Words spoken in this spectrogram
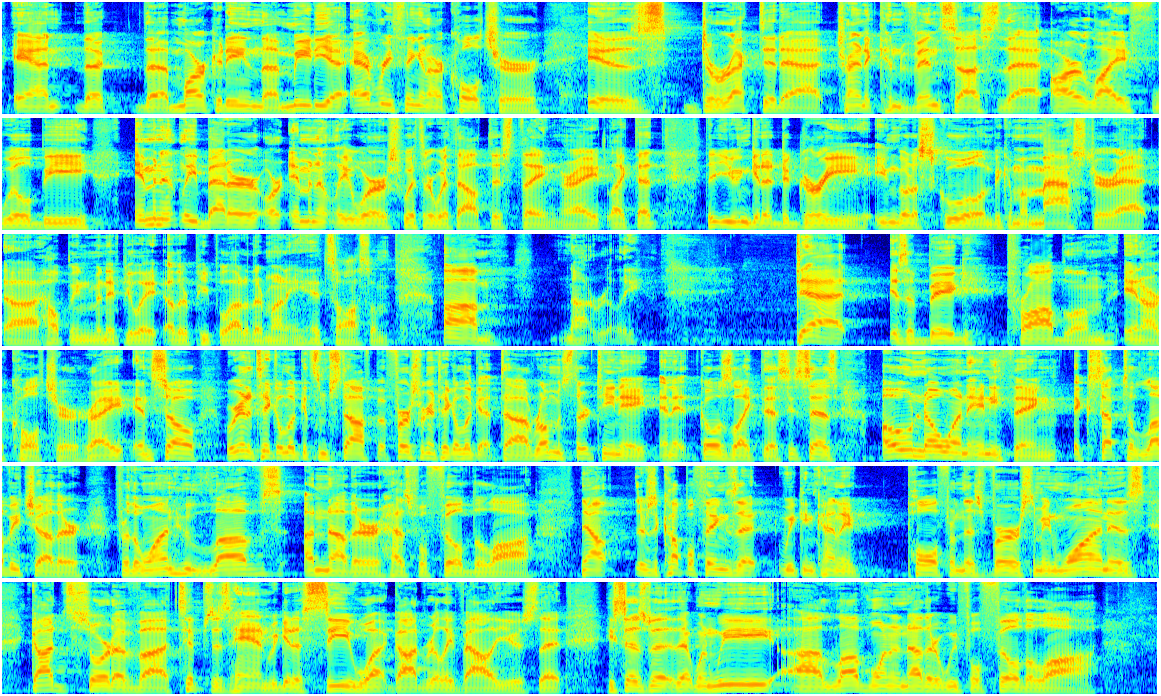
And the, the marketing, the media, everything in our culture is directed at trying to convince us that our life will be imminently better or imminently worse with or without this thing, right? Like that, that you can get a degree, you can go to school and become a master at uh, helping manipulate other people out of their money. It's awesome. Um, not really. Debt is a big problem in our culture, right? And so we're going to take a look at some stuff, but first we're going to take a look at uh, Romans 13 8, and it goes like this It says, Owe no one anything except to love each other, for the one who loves another has fulfilled the law. Now, there's a couple things that we can kind of pull from this verse. I mean, one is God sort of uh, tips his hand. We get to see what God really values. That He says that when we uh, love one another, we fulfill the law.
